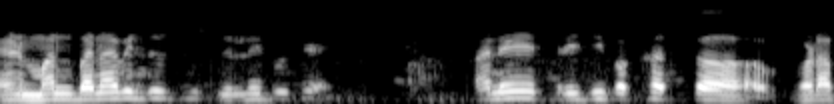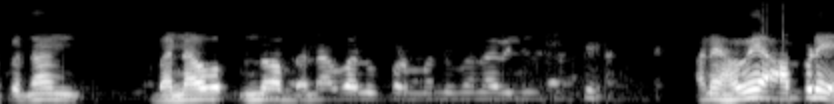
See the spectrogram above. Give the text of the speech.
એણે મન બનાવી લીધું લીધું છે. અને ત્રીજી વખત વડાપ્રધાન બનાવ બનાવવાનું પણ મન બનાવી લીધું છે. અને હવે આપણે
